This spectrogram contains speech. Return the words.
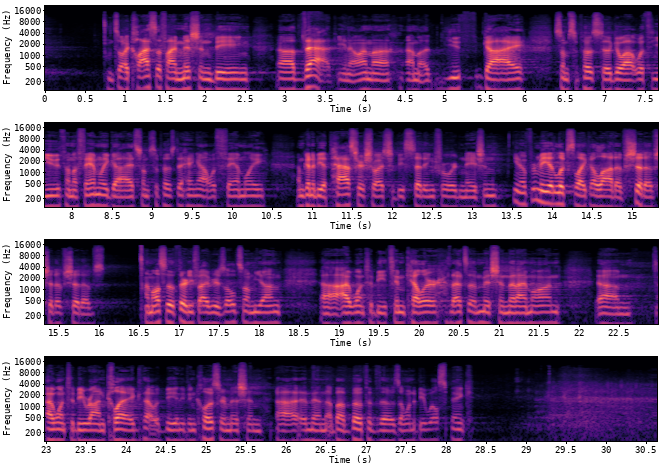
And so I classify mission being uh, that. You know, I'm a, I'm a youth guy, so I'm supposed to go out with youth. I'm a family guy, so I'm supposed to hang out with family. I'm going to be a pastor, so I should be studying for ordination. You know, for me, it looks like a lot of should have, should have, should haves. I'm also 35 years old, so I'm young. Uh, I want to be Tim Keller. That's a mission that I'm on. Um, I want to be Ron Clegg. That would be an even closer mission. Uh, and then above both of those, I want to be Will Spink,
